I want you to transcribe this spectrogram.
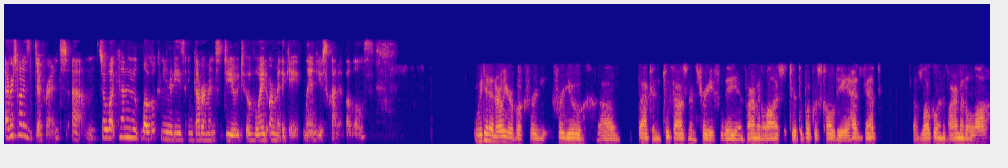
Every town is different. Um, so, what can local communities and governments do to avoid or mitigate land use climate bubbles? We did an earlier book for for you um, back in 2003 for the Environmental Law Institute. The book was called The Advent of Local Environmental Law.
